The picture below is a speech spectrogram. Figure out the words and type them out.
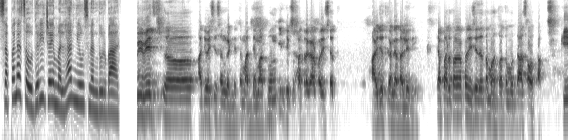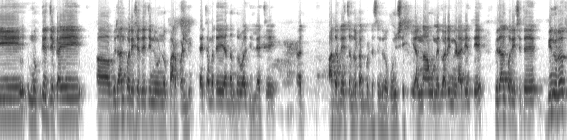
सपना चौधरी जय मल्हार न्यूज नंदुरबार. विविध आदिवासी संघटनेच्या माध्यमातून जी पत्रकार परिषद आयोजित करण्यात आली होती त्या पत्रकार परिषदेचा महत्त्वाचा मुद्दा असा होता की नुकतीच जे काही विधान परिषदेची निवडणूक पार पडली त्याच्यामध्ये या नंदुरबार जिल्ह्याचे आदरणीय चंद्रकांत पटेसिंग रघुवंशी यांना उमेदवारी मिळाली ते विधान परिषदे बिनविरोध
